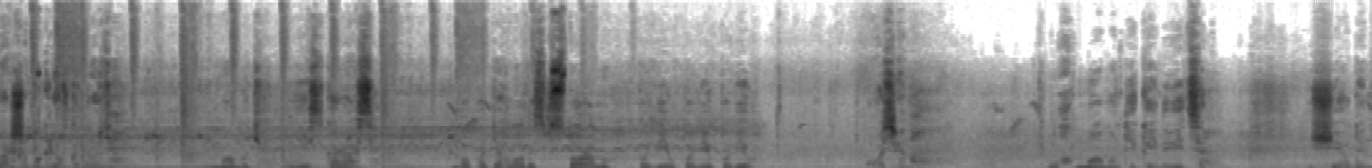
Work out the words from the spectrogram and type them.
Перша покльовка, друзі. Мабуть, є карась. Бо потягло десь в сторону, повів, повів, повів. Ось він. Ух, мамонт який, дивіться. І ще один.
